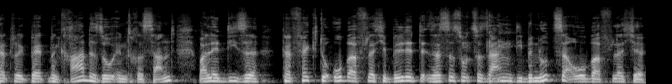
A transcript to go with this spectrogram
Patrick Bateman gerade so interessant, weil er diese perfekte Oberfläche bildet. Das ist sozusagen die Benutzeroberfläche,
